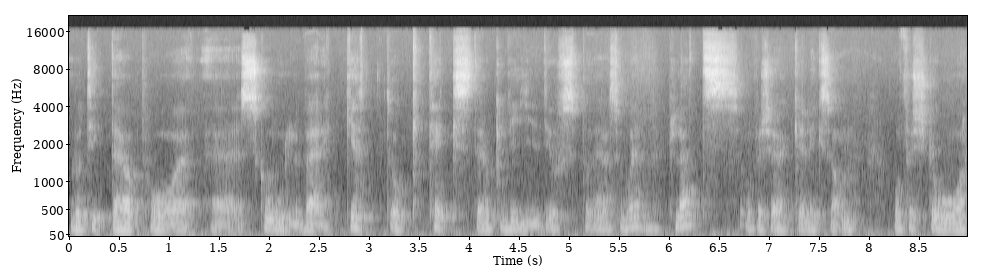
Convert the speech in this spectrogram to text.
Och då tittar jag på eh, Skolverket och texter och videos på deras webbplats och försöker liksom att förstå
